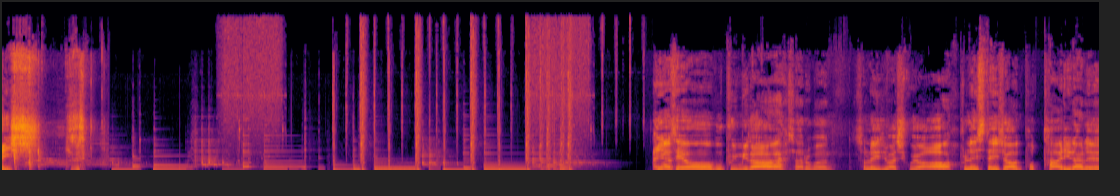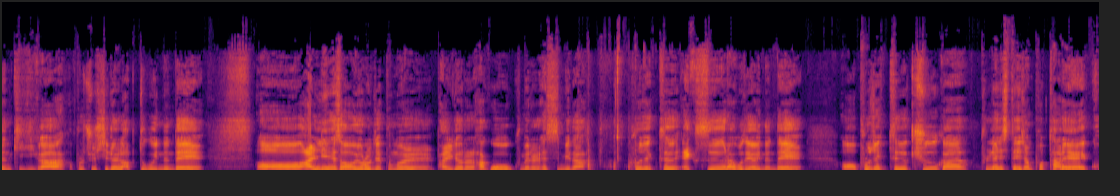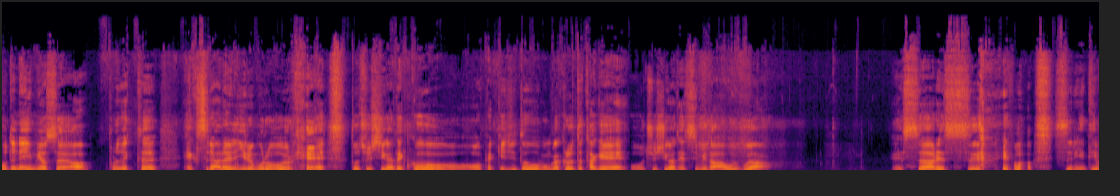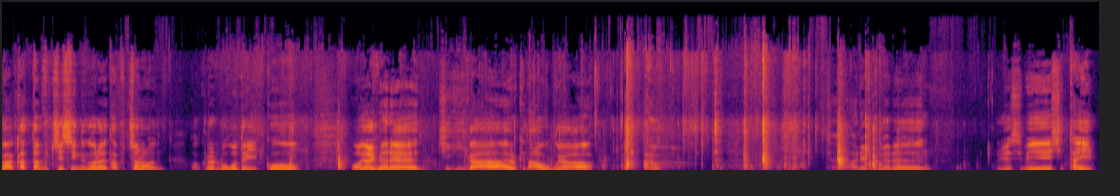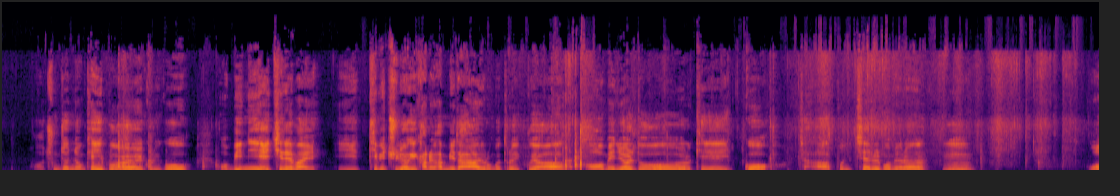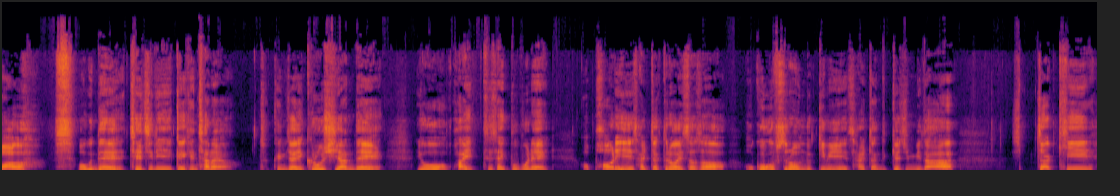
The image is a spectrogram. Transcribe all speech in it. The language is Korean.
에이씨 기술. 안녕하세요 무프입니다. 자 여러분 설레이지 마시고요. 플레이스테이션 포탈이라는 기기가 앞으로 출시를 앞두고 있는데 어, 알리에서 이런 제품을 발견을 하고 구매를 했습니다. 프로젝트 X라고 되어 있는데 어, 프로젝트 Q가 플레이스테이션 포탈의 코드네임이었어요 프로젝트 X라는 이름으로 이렇게 또 출시가 됐고 어, 패키지도 뭔가 그럴듯하게 어, 출시가 됐습니다 어, 뭐야 SRS 뭐 3D 막 갖다 붙일 수 있는 거는 다 붙여놓은 어, 그런 로고들이 있고 어, 열면은 기기가 이렇게 나오고요. 아유. 자 안에 보면은 USB C 타입 어, 충전용 케이블 그리고 어, 미니 HDMI 이 TV 출력이 가능합니다. 이런 거 들어 있고요. 어, 매뉴얼도 이렇게 있고 자 본체를 보면은 음 와, 어 근데 재질이 꽤 괜찮아요. 굉장히 그로시한데 요 화이트색 부분에 어, 펄이 살짝 들어가 있어서 어, 고급스러운 느낌이 살짝 느껴집니다. 십자키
